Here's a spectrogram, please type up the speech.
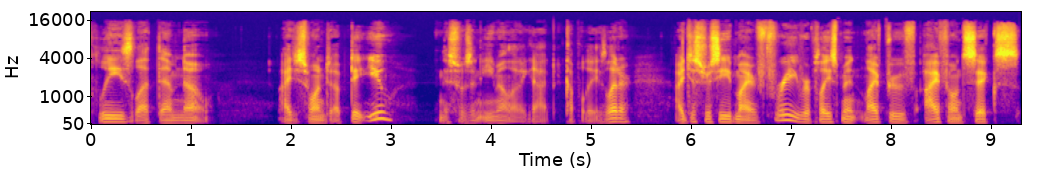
please let them know. I just wanted to update you. And this was an email that I got a couple days later. I just received my free replacement LifeProof iPhone 6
